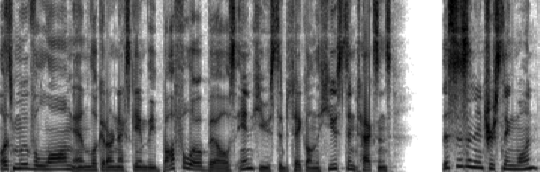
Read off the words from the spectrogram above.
Let's move along and look at our next game the Buffalo Bills in Houston to take on the Houston Texans. This is an interesting one.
